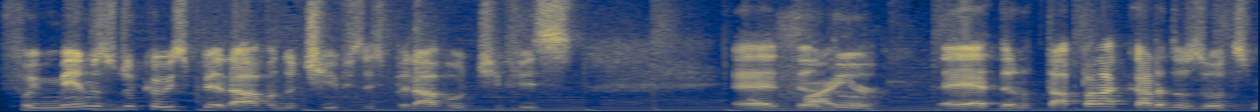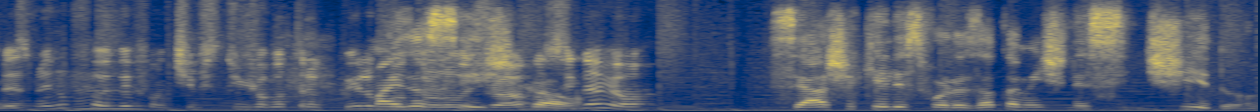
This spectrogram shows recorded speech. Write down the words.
Foi menos do que eu esperava do Chiefs. Eu esperava o Chiefs é, dando, é, dando tapa na cara dos outros mesmo. E não foi. Hum. Foi um Chiefs que jogou tranquilo, Mas controlou assim, os jogos Chicão, e ganhou. Você acha que eles foram exatamente nesse sentido?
